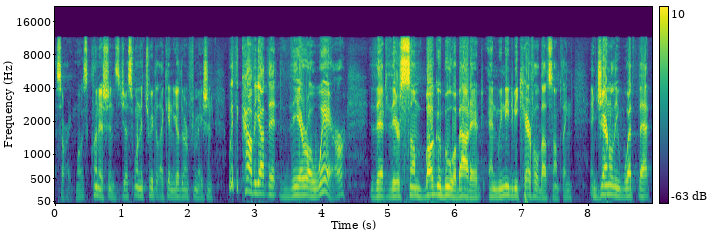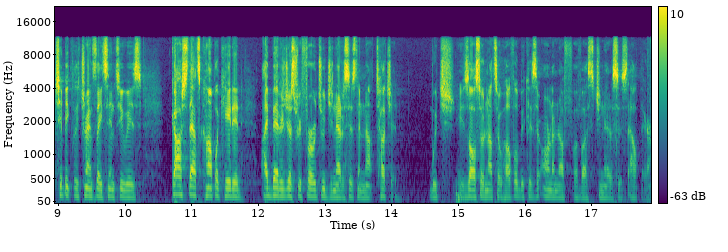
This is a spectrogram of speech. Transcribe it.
sorry, most clinicians just want to treat it like any other information, with the caveat that they're aware that there's some bugaboo about it and we need to be careful about something. And generally, what that typically translates into is, gosh, that's complicated, I better just refer to a geneticist and not touch it, which is also not so helpful because there aren't enough of us geneticists out there.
